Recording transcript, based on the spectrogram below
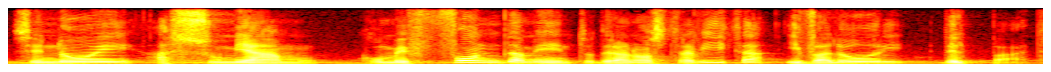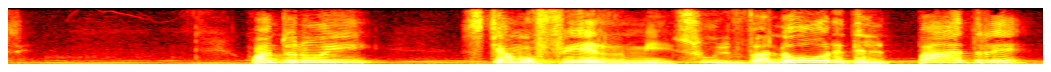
se noi assumiamo come fondamento della nostra vita i valori del Padre. Quando noi stiamo fermi sul valore del Padre,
